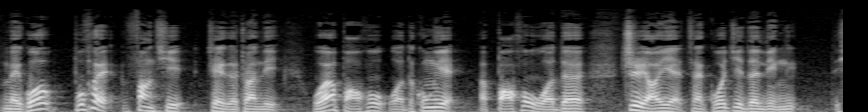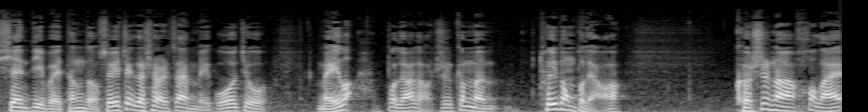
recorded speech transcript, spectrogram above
美国不会放弃这个专利。我要保护我的工业，保护我的制药业在国际的领先地位等等。所以这个事儿在美国就没了，不了了之，根本推动不了。可是呢，后来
